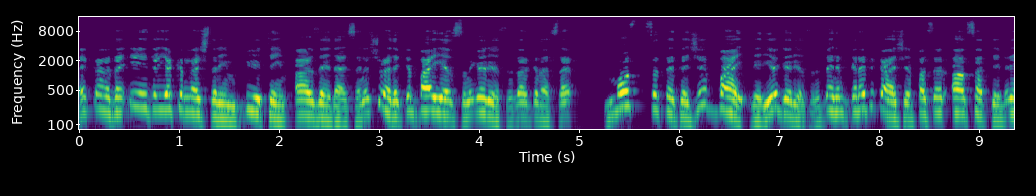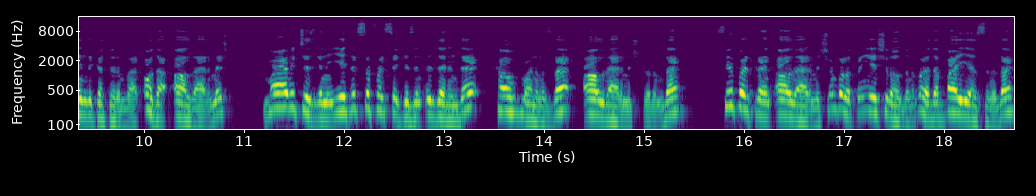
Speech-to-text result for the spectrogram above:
Ekranı da iyice yakınlaştırayım, büyüteyim arzu ederseniz. Şuradaki buy yazısını görüyorsunuz arkadaşlar. Most strateji buy veriyor görüyorsunuz. Benim grafik ağaçı pasör al sat diye bir indikatörüm var. O da al vermiş. Mavi çizginin 7.08'in üzerinde Kaufman'ımız da al vermiş durumda. Super Trend al vermişim. Bulutun yeşil olduğunu burada buy yazısını da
